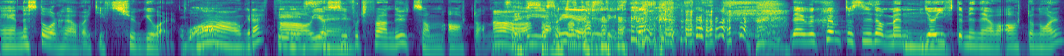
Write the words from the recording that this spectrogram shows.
Eh, nästa år har jag varit gift 20 år. Wow. wow, grattis. Ja, och jag ser fortfarande ut som 18. Ja, så det är så fantastiskt. Nej men skämt åsido, men Mm. jag gifte mig när jag var 18 år.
